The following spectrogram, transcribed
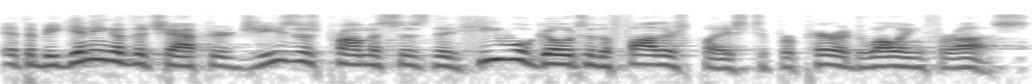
at the beginning of the chapter, Jesus promises that he will go to the Father's place to prepare a dwelling for us.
